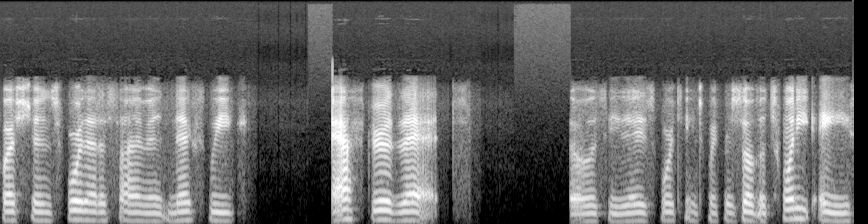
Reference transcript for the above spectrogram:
questions for that assignment next week. After that, so let's see, today is 14, 21st. So the 28th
